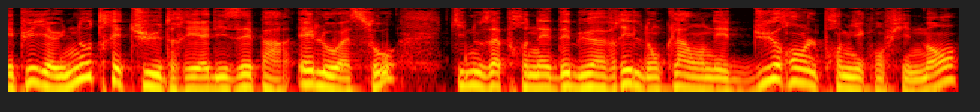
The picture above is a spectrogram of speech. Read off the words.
Et puis il y a une autre étude réalisée par Eloasso qui nous apprenait début avril, donc là on est durant le premier confinement,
